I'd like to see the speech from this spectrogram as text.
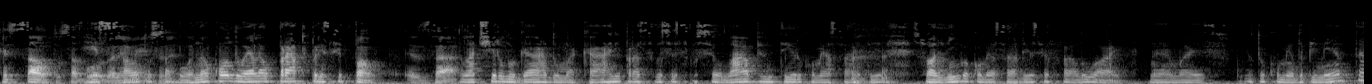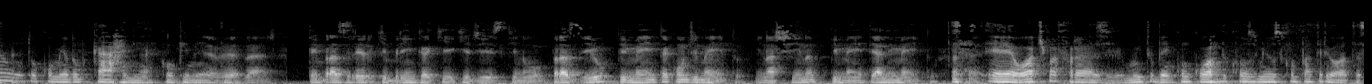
ressalta o sabor do Ressalta alimento. o né? sabor, não quando ela é o prato principal. Exato. Ela tira o lugar de uma carne para você, o seu lábio inteiro começa a arder, sua língua começa a arder, você fala, uai, né? Mas eu estou comendo pimenta ou estou comendo carne com É pimenta? verdade. Tem brasileiro que brinca aqui que diz que no Brasil pimenta é condimento e na China pimenta é alimento. É, ótima frase. Muito bem, concordo com os meus compatriotas.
